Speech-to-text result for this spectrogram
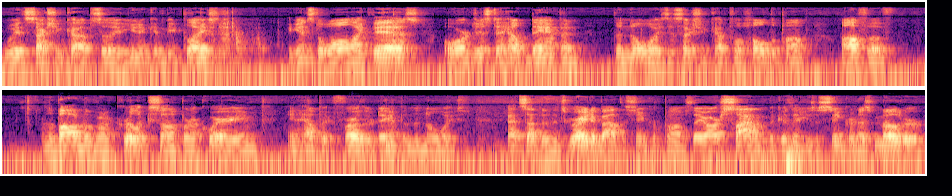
with suction cups so the unit can be placed against the wall like this or just to help dampen the noise. The suction cups will hold the pump off of the bottom of an acrylic sump or aquarium and help it further dampen the noise. That's something that's great about the Sincra pumps. They are silent because they use a synchronous motor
